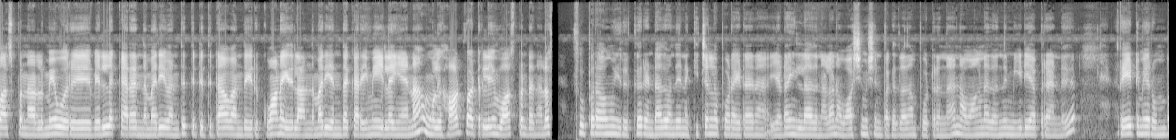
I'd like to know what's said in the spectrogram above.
வாஷ் பண்ணாலுமே ஒரு வெள்ளைக்கரை இந்த மாதிரி வந்து திட்டு திட்டாக வந்து இருக்கும். ஆனால் இதில் அந்த மாதிரி எந்த கரையுமே இல்லை. ஏன்னா உங்களுக்கு ஹாட் வாட்டர்லேயும் வாஷ் பண்ணுறதுனால சூப்பராகவும் இருக்குது ரெண்டாவது வந்து எனக்கு கிச்சனில் போட இடம் இடம் இல்லாதனால நான் வாஷிங் மிஷின் பக்கத்தில் தான் போட்டிருந்தேன். நான் வாங்கினது வந்து மீடியா பிராண்டு ரேட்டுமே ரொம்ப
